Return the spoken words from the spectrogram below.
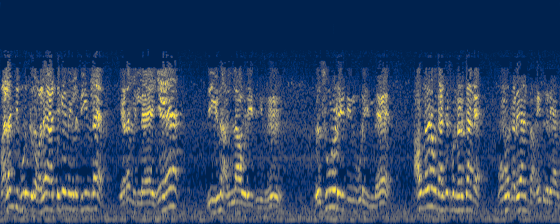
வளைஞ்சு கொடுக்கிற விளையாட்டுக்கே எங்களை தீன்ல. இடம் இல்ல. ஏன்? தீனு அல்லாவுடைய தீனு. ரசூலுடைய தீனு கூட இல்ல. அவங்க தான் கொஞ்சம் அட்ஜஸ்ட் பண்ண நடத்தாங்க அவங்க கிடையாது வயசு கிடையாது.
